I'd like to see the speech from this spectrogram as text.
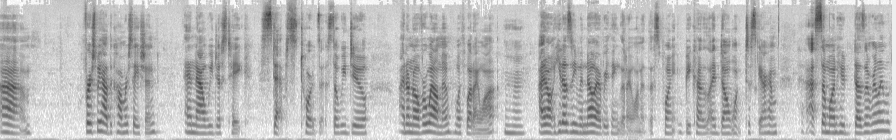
um, first we had the conversation, and now we just take steps towards it. So we do. I don't overwhelm him with what I want. Mm-hmm. I don't. He doesn't even know everything that I want at this point because I don't want to scare him. As someone who doesn't really look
